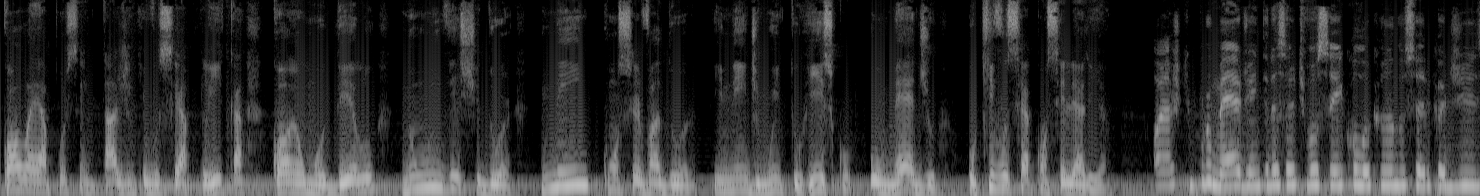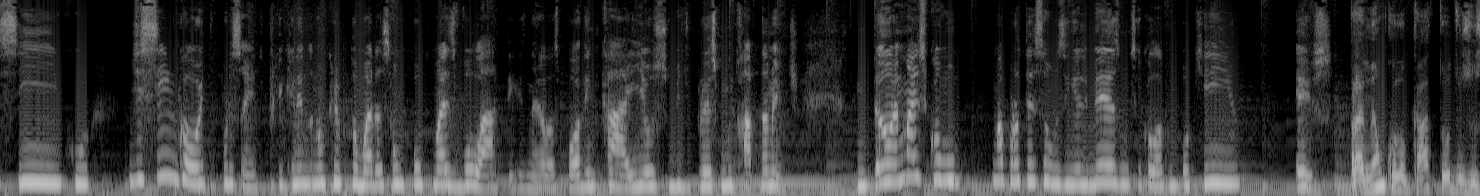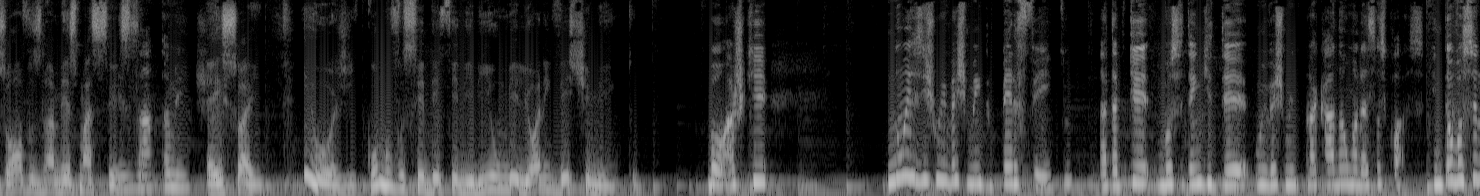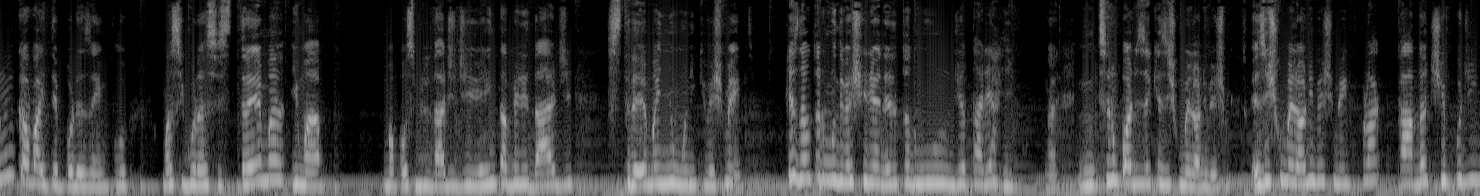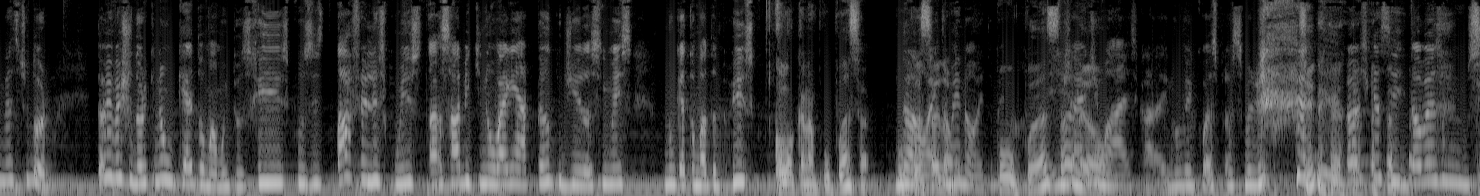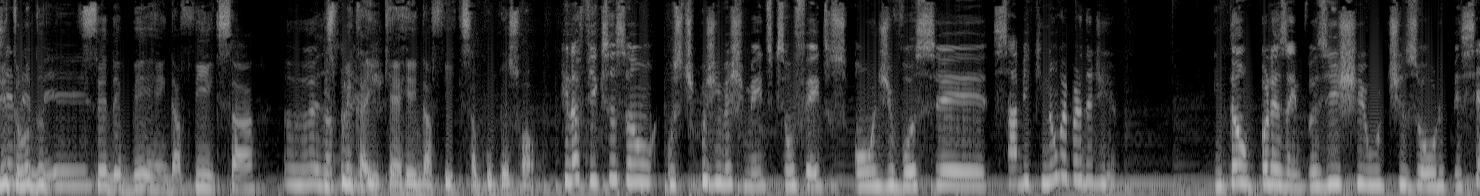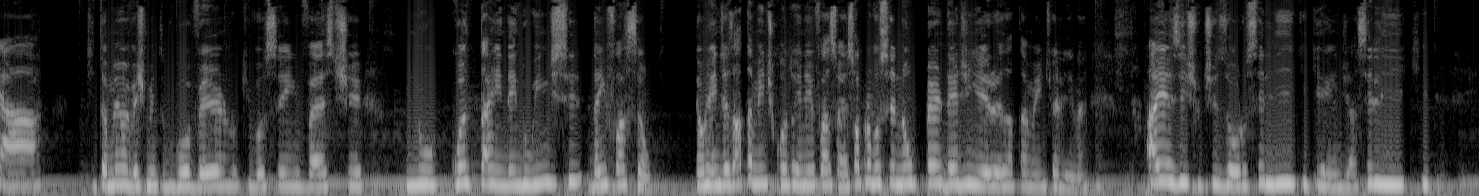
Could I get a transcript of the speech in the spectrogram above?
Qual é a porcentagem que você aplica? Qual é o modelo? Num investidor nem conservador e nem de muito risco, o médio, o que você aconselharia? Olha, acho que para o médio é interessante você ir colocando cerca de 5, de 5 a 8%, porque querendo no criptomoedas são um pouco mais voláteis, né? Elas podem cair ou subir de preço muito rapidamente. Então é mais como uma proteçãozinha ali mesmo, que você coloca um pouquinho. É isso. Para não colocar todos os ovos na mesma cesta. Exatamente. É isso aí. E hoje, como você definiria um melhor investimento? Bom, acho que não existe um investimento perfeito, até porque você tem que ter um investimento para cada uma dessas classes. Então você nunca vai ter, por exemplo, uma segurança extrema e uma, uma possibilidade de rentabilidade extrema em um único investimento. Porque senão todo mundo investiria nele todo mundo dia estaria rico. Né? Você não pode dizer que existe um melhor investimento. Existe um melhor investimento para cada tipo de investidor. Então, o investidor que não quer tomar muitos riscos, está feliz com isso, tá, sabe que não vai ganhar tanto dinheiro assim, mas não quer tomar tanto risco. Coloca na poupança? Poupança não, aí não. também não. Também poupança aí já não. é demais, cara. Aí não vem essa pra cima de... Eu acho que assim, talvez um Título CDB... do CDB, renda fixa. Uhum, Explica aí o que é renda fixa pro pessoal. Renda fixa são os tipos de investimentos que são feitos onde você sabe que não vai perder dinheiro. Então, por exemplo, existe o Tesouro IPCA, que também é um investimento do governo, que você investe no quanto está rendendo o índice da inflação. Então rende exatamente quanto rende a inflação. É só para você não perder dinheiro exatamente ali, né? Aí existe o Tesouro Selic, que rende a Selic.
